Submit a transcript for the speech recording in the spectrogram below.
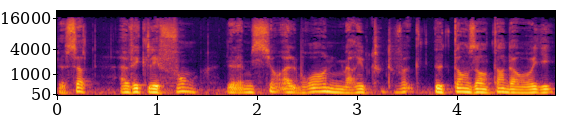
de sorte, avec les fonds de la mission Albron, il m'arrive de temps en temps d'envoyer,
